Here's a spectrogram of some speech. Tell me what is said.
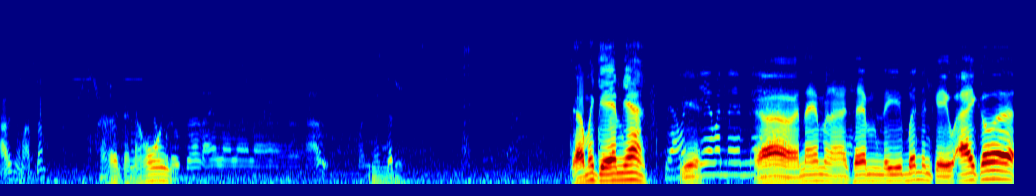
Thở thì mệt lắm. Ở người ta nói. thở. Mình Ừ. tính chào mấy chị em nha. Chào Yeah. anh em anh em nha. Rồi, anh em là xem đi bến Ninh Kiều ai có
